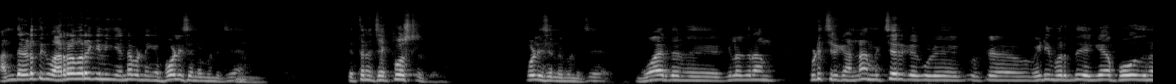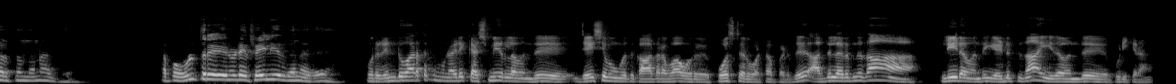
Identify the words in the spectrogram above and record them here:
அந்த இடத்துக்கு வர்ற வரைக்கும் நீங்க என்ன பண்ணீங்க? போலீஸ் என்ன பண்ணுச்சு. எத்தனை செக் போஸ்ட் இருக்குது போலீஸ் என்ன பண்ணுச்சு? மூவாயிரத்தி ஐநூறு கிலோகிராம் பிடிச்சிருக்கான்னா மிச்சம் இருக்கக்கூடிய வெடி மருந்து எங்கேயா போகுதுன்னு அர்த்தம் தானே அது? அப்போ உள்துறையினுடைய ஃபெயிலியர் தானே அது? ஒரு ரெண்டு வாரத்துக்கு முன்னாடி காஷ்மீரில் வந்து ஜெய்ஷே முகமதுக்கு ஆதரவாக ஒரு போஸ்டர் ஒட்டப்படுது. அதுலேருந்து தான் லீடை வந்து எடுத்து தான் இதை வந்து பிடிக்கிறாங்க.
